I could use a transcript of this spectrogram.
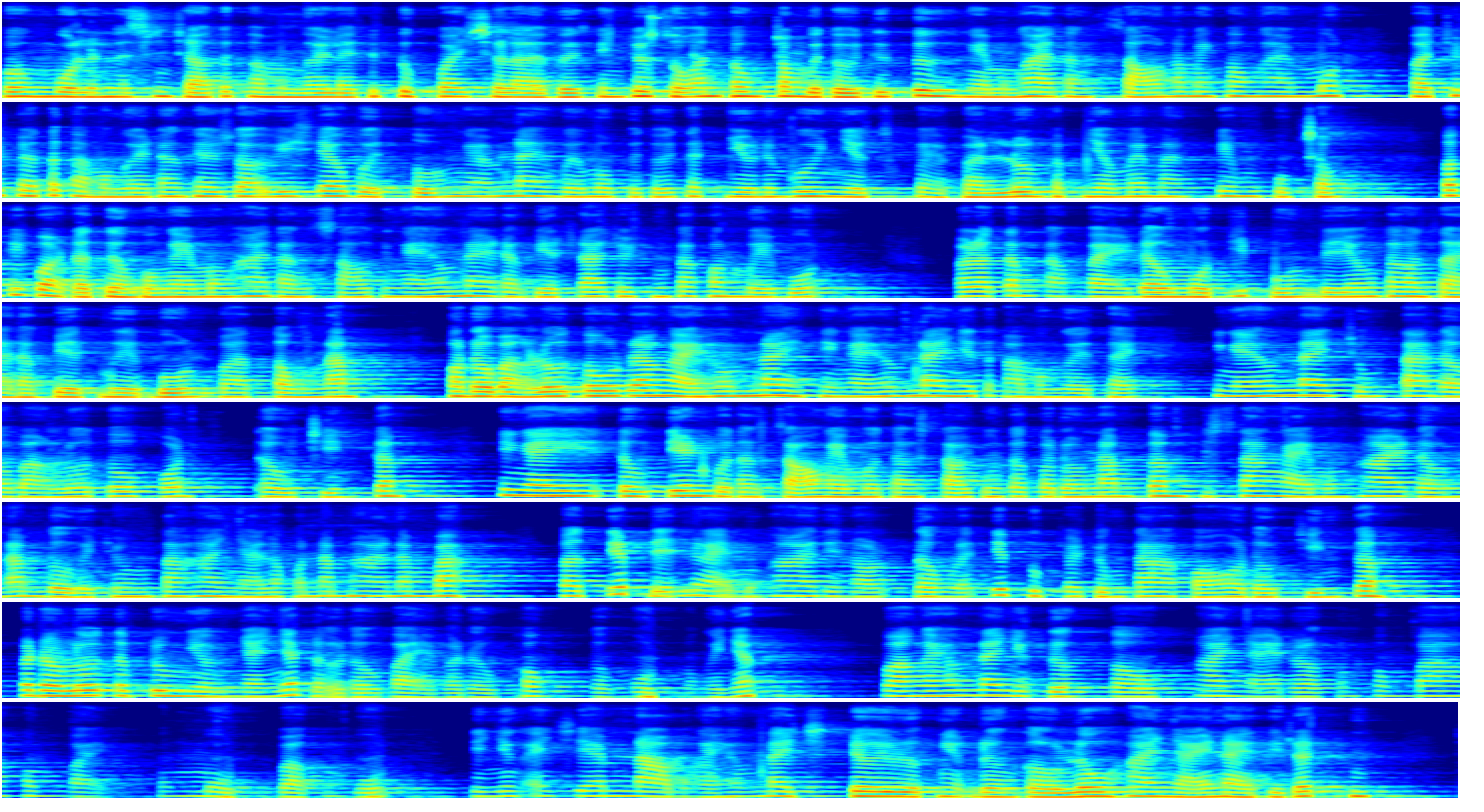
Vâng, một lần nữa xin chào tất cả mọi người. Lại tiếp tục quay trở lại với kênh chốt số An Thông trong buổi tối thứ tư ngày 2 tháng 6 năm 2021 và chúc cho tất cả mọi người đang theo dõi video buổi tối ngày hôm nay với một buổi tối thật nhiều niềm vui, nhiều sức khỏe và luôn gặp nhiều may mắn trong cuộc sống. Và kết quả trả thưởng của ngày mùng 2 tháng 6 thì ngày hôm nay đặc biệt ra cho chúng ta con 14 đó là tâm càng 7 đầu 1 ít 4 để chúng ta còn giải đặc biệt 14 và tổng 5 còn đầu bảng lô tô ra ngày hôm nay thì ngày hôm nay như tất cả mọi người thấy thì ngày hôm nay chúng ta đầu bảng lô tô có đầu 9 cân. Thì ngày đầu tiên của tháng 6 ngày 1 tháng 6 chúng ta có đầu 5 cân. Thì sang ngày mùng 2 đầu năm đối với chúng ta, hai nhánh là có 52 53 và tiếp đến ngày mùng 2 thì nó đồng lại tiếp tục cho chúng ta có ở đầu 9 cân. Và đầu lô tập trung nhiều nháy nhất là ở đầu 7 và đầu 0 đầu 1 mọi người nhé. Và ngày hôm nay nhược đường cầu hai nháy là 03 07 01 và 04 thì những anh chị em nào mà ngày hôm nay chơi được những đường cầu lô hai nháy này thì rất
